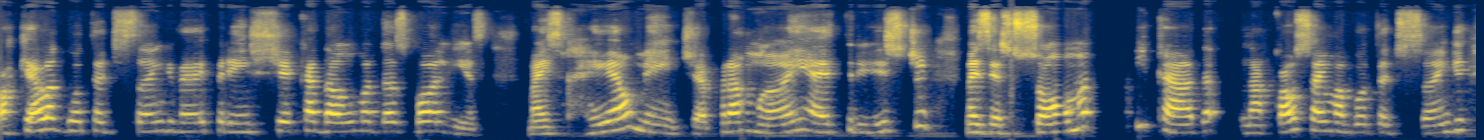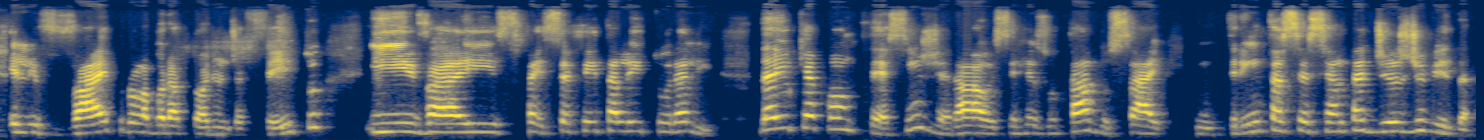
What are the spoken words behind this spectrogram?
aquela gota de sangue vai preencher cada uma das bolinhas. Mas realmente é para mãe, é triste, mas é só uma picada na qual sai uma gota de sangue, ele vai para o laboratório onde é feito e vai, ser feita a leitura ali. Daí o que acontece? Em geral, esse resultado sai em 30 a 60 dias de vida.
